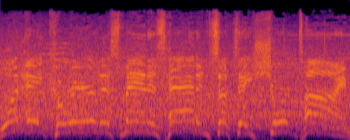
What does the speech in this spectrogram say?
What a career this man has had in such a short time.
